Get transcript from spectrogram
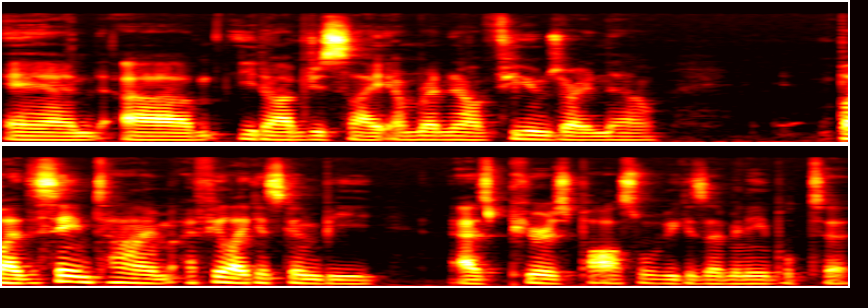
and um, you know I'm just like I'm running out fumes right now, but at the same time I feel like it's gonna be as pure as possible because I've been able to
